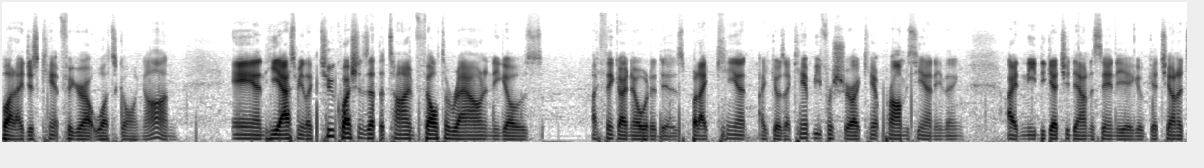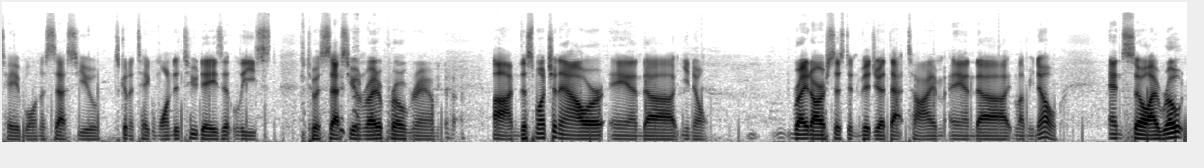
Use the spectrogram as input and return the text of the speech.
but I just can't figure out what's going on and he asked me like two questions at the time felt around and he goes i think i know what it is but i can't i goes i can't be for sure. I can't promise you anything. I'd need to get you down to san diego get you on a table and assess you. It's going to take one to two days at least to assess you and write a program. Um, this much an hour and uh, you know write our assistant vidya at that time and uh, let me know. And so i wrote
